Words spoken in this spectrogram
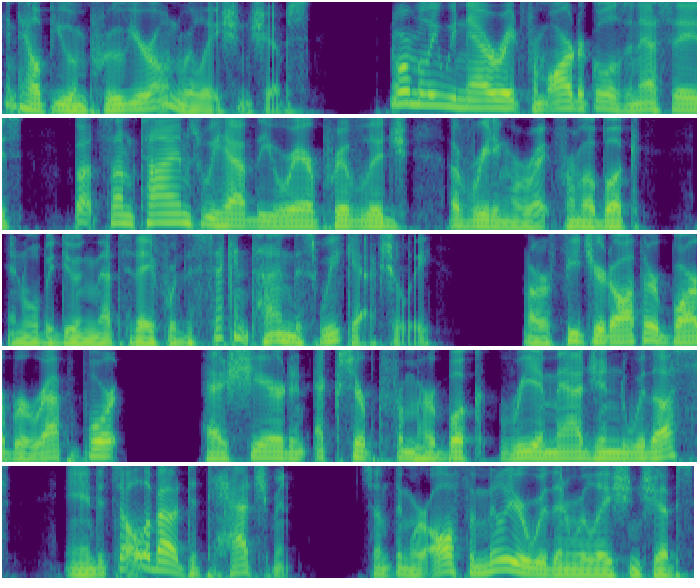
and help you improve your own relationships. Normally, we narrate from articles and essays but sometimes we have the rare privilege of reading right from a book, and we'll be doing that today for the second time this week, actually. Our featured author, Barbara Rapaport, has shared an excerpt from her book Reimagined with us, and it's all about detachment, something we're all familiar with in relationships,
